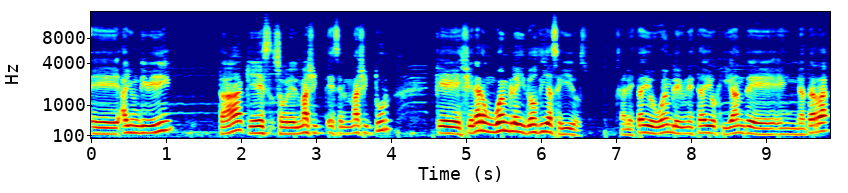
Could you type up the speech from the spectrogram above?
eh, hay un DVD, ¿tá? que es sobre el Magic, es el Magic Tour, que llenaron Wembley dos días seguidos. O sea, el estadio de Wembley, un estadio gigante en Inglaterra,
